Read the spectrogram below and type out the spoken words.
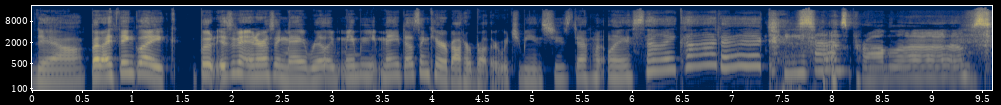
Yeah, but I think like, but isn't it interesting? Mai really maybe Mai doesn't care about her brother, which means she's definitely psychotic. She So, has problems.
